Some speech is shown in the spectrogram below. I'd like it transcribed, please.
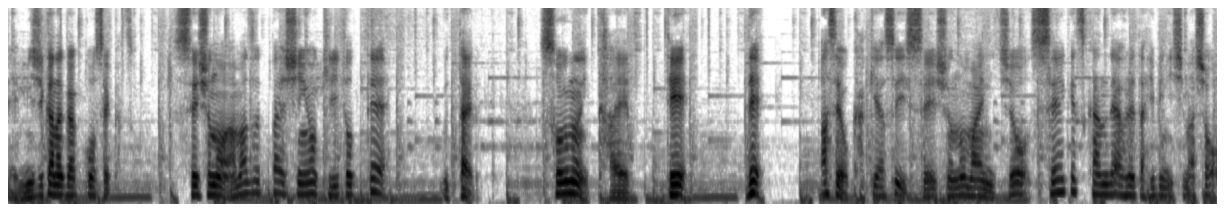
えー、身近な学校生活青春の甘酸っぱいシーンを切り取って訴えるそういうものに変えてで汗をかきやすい青春の毎日を清潔感であふれた日々にしましょ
